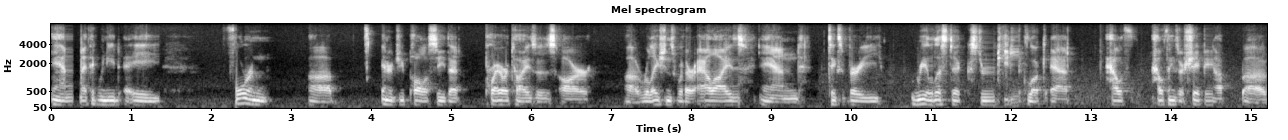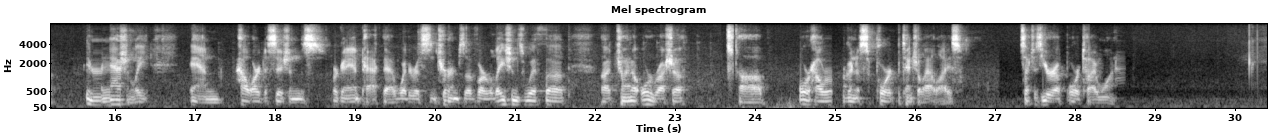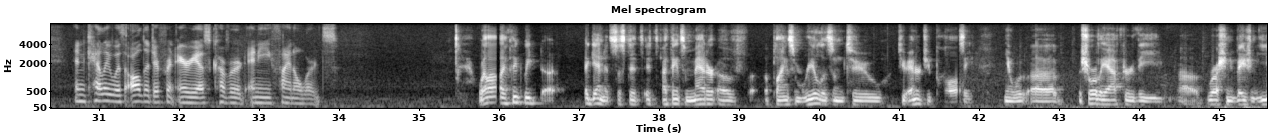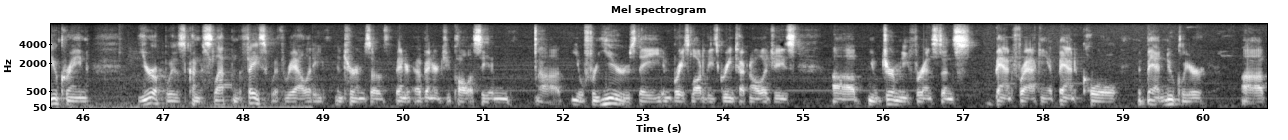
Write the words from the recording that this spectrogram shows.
and I think we need a foreign energy policy that prioritizes our relations with our allies and takes a very realistic, strategic look at how how things are shaping up uh, internationally, and how our decisions are going to impact that, whether it's in terms of our relations with uh, uh, China or Russia, uh, or how we're going to support potential allies, such as Europe or Taiwan. And Kelly, with all the different areas covered, any final words? Well, I think we uh, again, it's just it's, it's, I think it's a matter of applying some realism to to energy policy. You know, uh, shortly after the uh, Russian invasion of Ukraine, Europe was kind of slapped in the face with reality in terms of of energy policy, and uh, you know, for years they embraced a lot of these green technologies. Uh, you know, Germany, for instance, banned fracking, it banned coal, it banned nuclear, uh,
